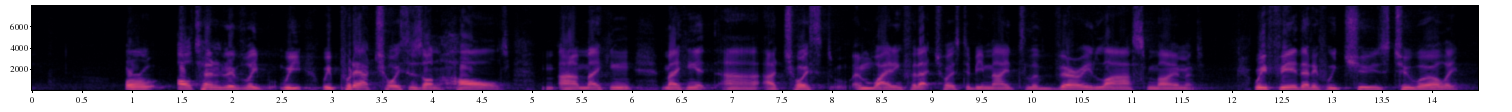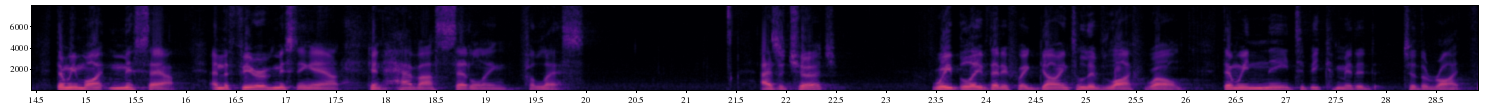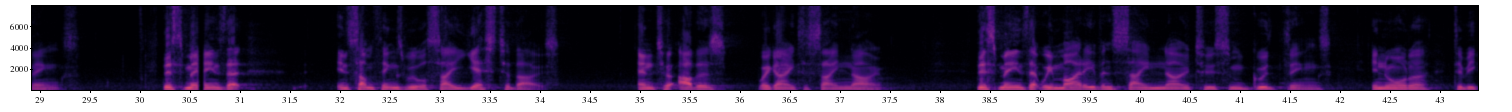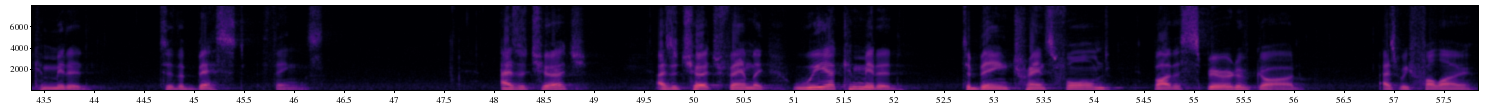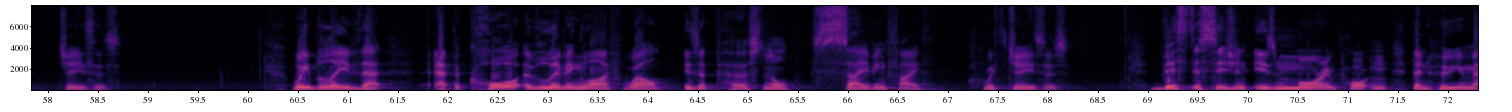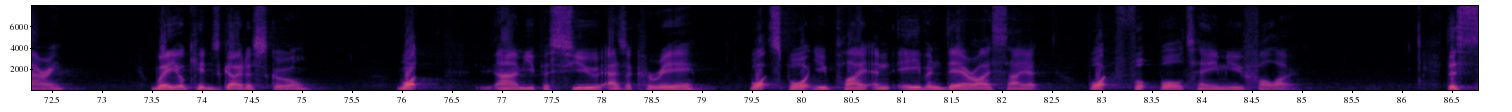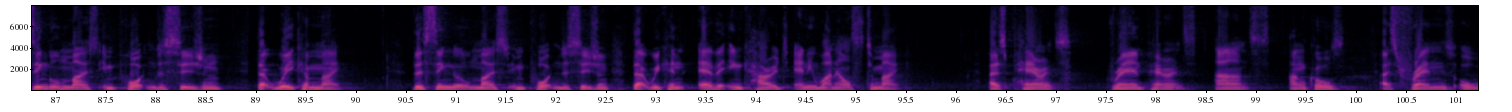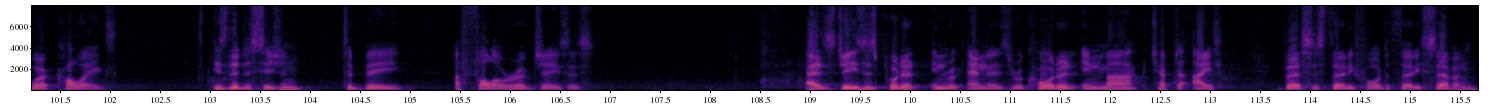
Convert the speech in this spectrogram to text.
or alternatively, we, we put our choices on hold, uh, making, making it uh, a choice and waiting for that choice to be made to the very last moment. We fear that if we choose too early, then we might miss out. And the fear of missing out can have us settling for less. As a church, we believe that if we're going to live life well, then we need to be committed to the right things. This means that in some things we will say yes to those, and to others we're going to say no. This means that we might even say no to some good things in order to be committed to the best things. As a church, as a church family, we are committed to being transformed by the Spirit of God as we follow Jesus. We believe that at the core of living life well is a personal saving faith with Jesus. This decision is more important than who you marry, where your kids go to school, what um, you pursue as a career, what sport you play, and even, dare I say it, what football team you follow. The single most important decision that we can make the single most important decision that we can ever encourage anyone else to make. As parents, grandparents, aunts, uncles, as friends or work colleagues, is the decision to be a follower of Jesus. As Jesus put it in, and is recorded in Mark chapter 8, verses 34 to 37,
